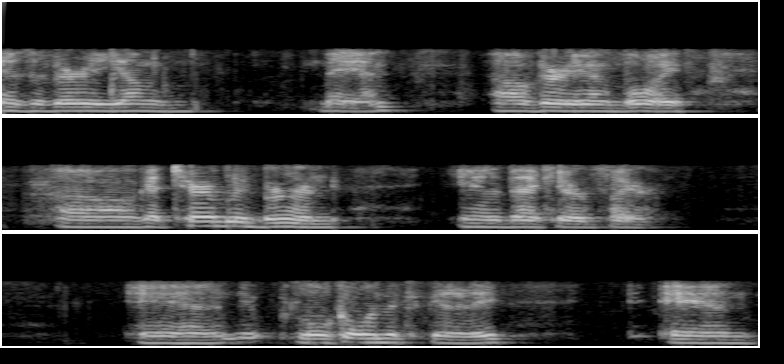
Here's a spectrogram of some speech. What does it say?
as a very young man, a very young boy. Uh, got terribly burned in a backyard fire, and it was local in the community, and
